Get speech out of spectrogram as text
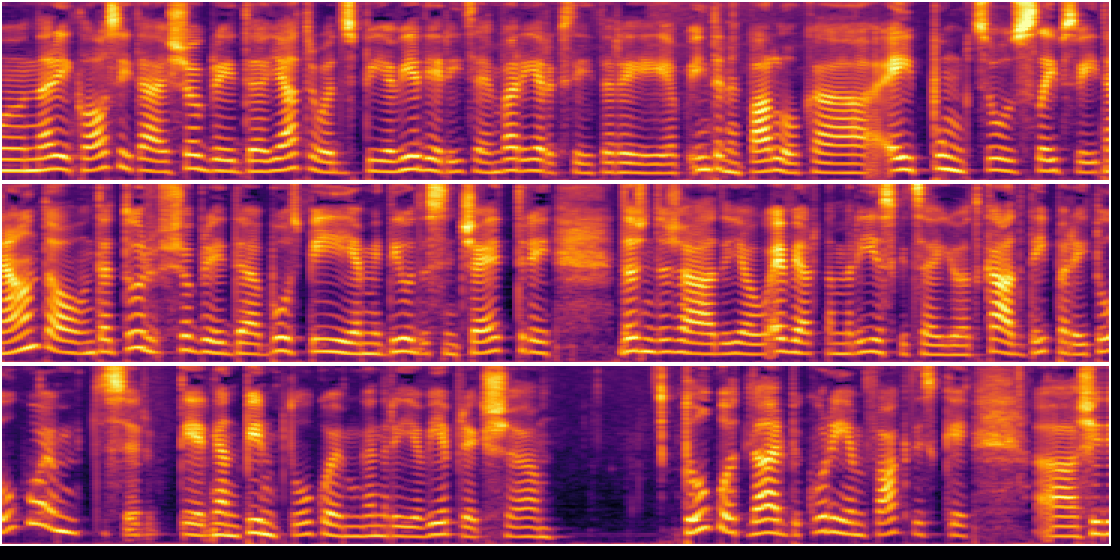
Un arī klausītāji šobrīd, ja atrodas pie viedierīcēm, var ierakstīt arī internetu pārlūkā e-punkts uz slīpsvītra Anto, un tad tur šobrīd būs pieejami 24 daži dažādi jau Evijārtam arī ieskicējot, kāda tipa arī tulkojumi. Tas ir, tie ir gan pirms tulkojumi, gan arī jau iepriekš tulkot darbi, kuriem faktiski šī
